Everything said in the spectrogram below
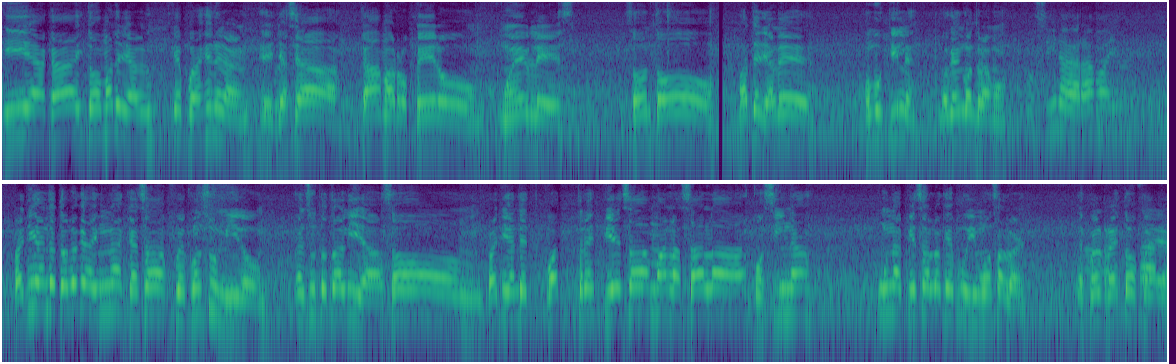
Y acá hay todo material que pueda generar, eh, ya sea cama, ropero, muebles, son todos materiales combustibles lo que encontramos. Cocina, garrafa ahí. Prácticamente todo lo que hay en una casa fue consumido en su totalidad. Son prácticamente cuatro- tres piezas más la sala, cocina, una pieza lo que pudimos salvar. Después el resto fue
